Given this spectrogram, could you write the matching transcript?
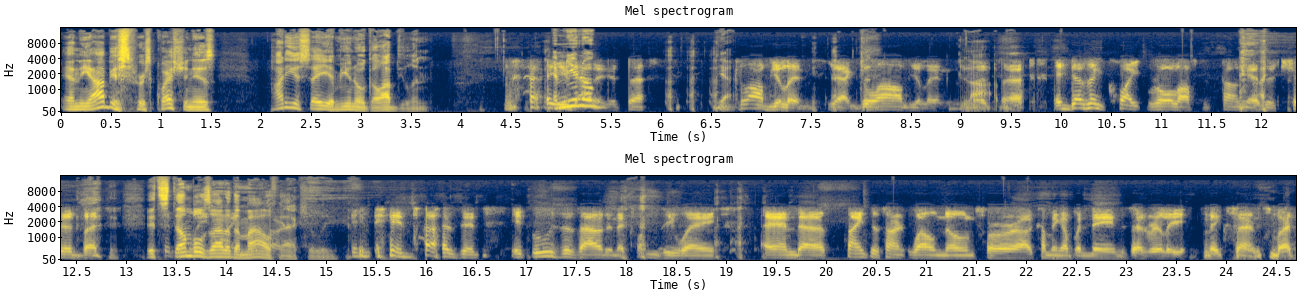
And the obvious first question is how do you say immunoglobulin? Immuno- it. It's a Yeah. globulin. Yeah, globulin. It's, uh, it doesn't quite roll off the tongue as it should, but It stumbles out of the mouth, are- actually. it, it does. It it oozes out in a clumsy way, and uh, scientists aren't well known for uh, coming up with names that really make sense. But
